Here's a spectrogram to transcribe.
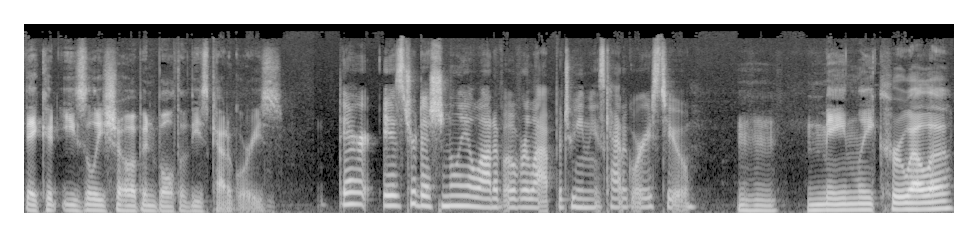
they could easily show up in both of these categories. There is traditionally a lot of overlap between these categories too. Mm-hmm. Mainly Cruella,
